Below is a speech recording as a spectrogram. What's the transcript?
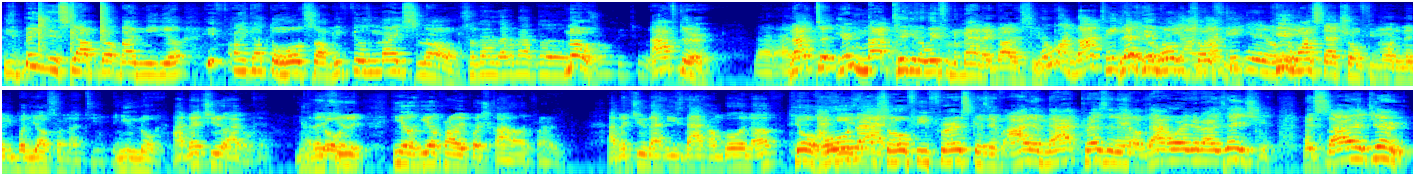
He's been getting slapped up by media. He finally got to hold something. He feels nice now. So then let him have the No, trophy too. after. Nah, nah, Not to, you're not taking away from the man that got us here. No, I'm not taking Let it him away. hold the trophy. it. He wants that trophy more than anybody else on that team, and you know it. I bet you. I, okay. You I bet you. He'll he'll probably push Kyle in front. I bet you that he's that humble enough. He'll and hold he's that, trophy first because if I am that president of that organization, Masai Ujiri,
